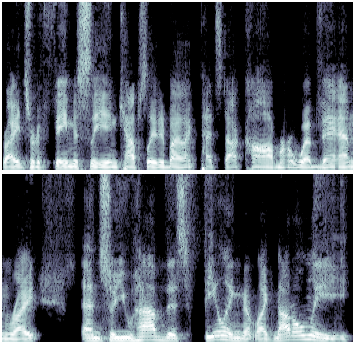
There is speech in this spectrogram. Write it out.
right? Sort of famously encapsulated by like pets.com or Webvan, right? And so you have this feeling that like not only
